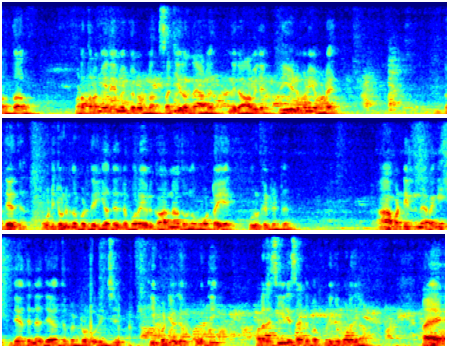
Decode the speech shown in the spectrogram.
ഭർത്താവ് മടത്തറ മേലേമേക്കലുള്ള സജീർ എന്നയാൾ ഇന്ന് രാവിലെ ഏഴ് മണിയോടെ അദ്ദേഹത്തിന് ഓടിച്ചുകൊണ്ടിരുന്നപ്പോഴത്തേക്ക് അദ്ദേഹത്തിന്റെ പുറകെ ഒരു കാറിനകത്ത് വന്ന് ഓട്ടോയെ കുറുക്കിട്ടിട്ട് ആ വണ്ടിയിൽ നിന്ന് ഇറങ്ങി ഇദ്ദേഹത്തിന്റെ ദേഹത്ത് പെട്രോൾ ഒഴിച്ച് തീപ്പെട്ടി ഒരു കൊളുത്തി വളരെ സീരിയസ് ആയിട്ട് ഇപ്പോൾ മെഡിക്കൽ കോളേജിലാണ്. അതായത്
